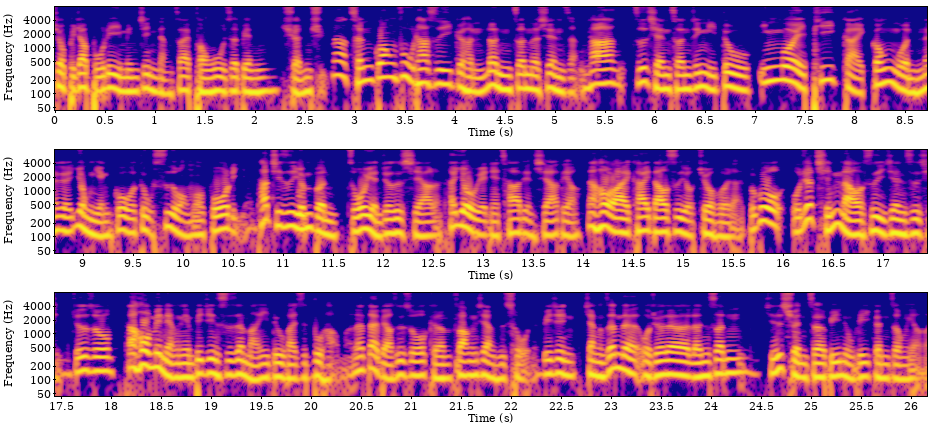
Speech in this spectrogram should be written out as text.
就比较不利民进党在澎湖这边选举。那陈光复他是一个很认真的县长，他之前曾经一度因为批改公文那个用眼过度视网膜剥离啊，他其实原本左眼就是瞎了，他右眼也差点瞎掉，那后来开刀是有救回来。不过我觉得勤劳是一件事情，就是说他后面两年毕竟施政满意度还是不好嘛，那代表是说可能方向是错的。毕竟讲真的，我觉得人生其实选择比努力更重要。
